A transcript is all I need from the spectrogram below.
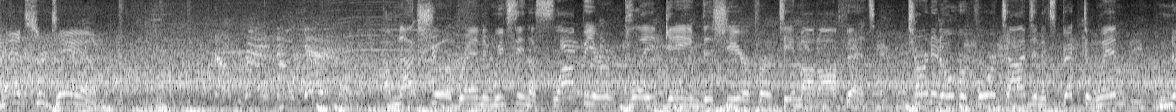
Pat Surtain. I'm not sure, Brandon, we've seen a sloppier played game this year for a team on offense. Turn it over four times and expect to win? No.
